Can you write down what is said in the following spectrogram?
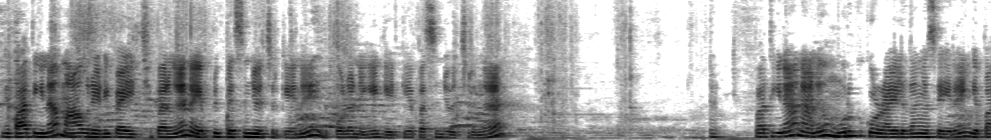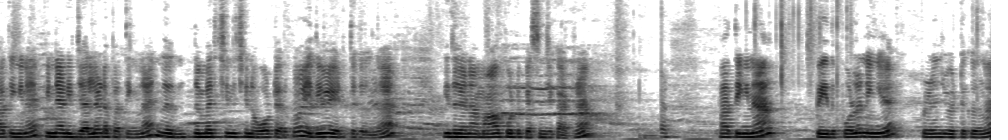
இங்கே பார்த்தீங்கன்னா மாவு ரெடி ஆயிடுச்சு பாருங்கள் நான் எப்படி பிசைஞ்சு வச்சுருக்கேன்னு. இது போல் நீங்கள் கெட்டியாக பிசைஞ்சு வச்சுருங்க. பார்த்தீங்கன்னா நான் முறுக்கு குழாயில் தாங்க செய்கிறேன் இங்கே பார்த்தீங்கன்னா பின்னாடி ஜல்லடை பார்த்தீங்கன்னா இந்த இந்த மாதிரி சின்ன சின்ன ஓட்டை இருக்கும். இதுவே எடுத்துக்கோங்க. இதில் நான் மாவு போட்டு பிசைஞ்சு காட்டுறேன். பார்த்தீங்கன்னா இப்போ இது போல் நீங்கள் பிழிஞ்சு விட்டுக்கோங்க.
